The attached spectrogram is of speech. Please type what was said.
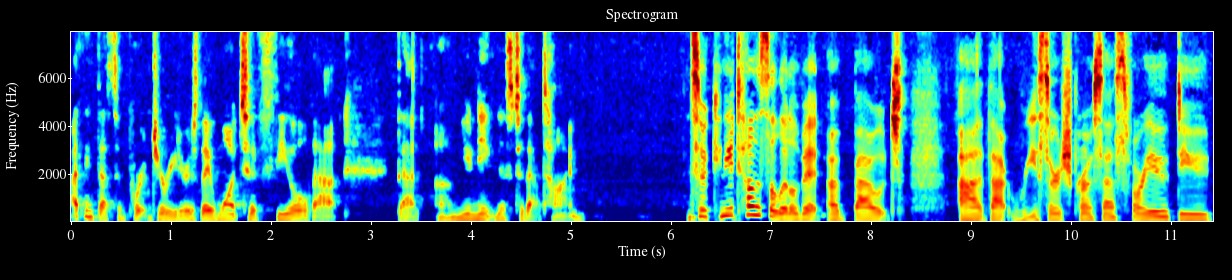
I think that's important to readers. They want to feel that that um, uniqueness to that time. So, can you tell us a little bit about uh, that research process for you? Do you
